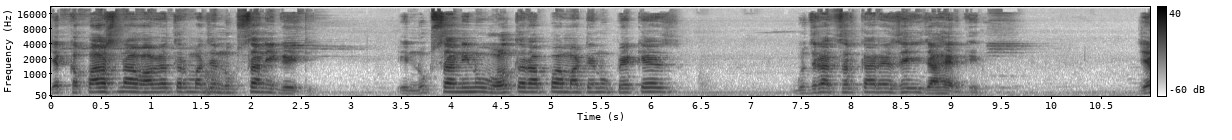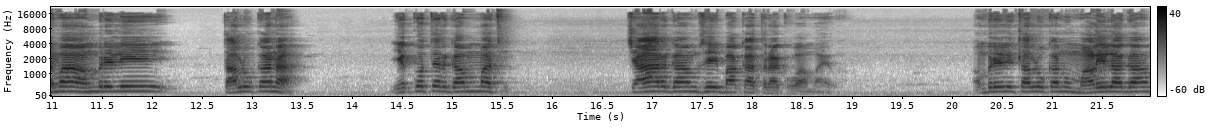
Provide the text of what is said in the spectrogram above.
જે કપાસના વાવેતરમાં જે નુકસાની ગઈ હતી, એ નુકસાનીનું વળતર આપવા માટેનું પેકેજ ગુજરાત સરકારે છે જાહેર કર્યું. જેમાં અમરેલી તાલુકાના એકોતેર ગામમાંથી ચાર ગામ છે એ બાકાત રાખવામાં આવ્યા. અમરેલી તાલુકાનું માળેલા ગામ,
